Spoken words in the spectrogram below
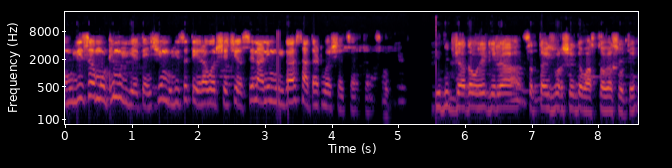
मुलीचं मोठी मुलगी आहे त्यांची. मुलीचं तेरा वर्षाची असेल आणि मुलगा सात आठ वर्षाचा आहे त्यांचा. दिलीप जाधव हे गेल्या सत्तावीस वर्ष इथे वास्तव्यास होते.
